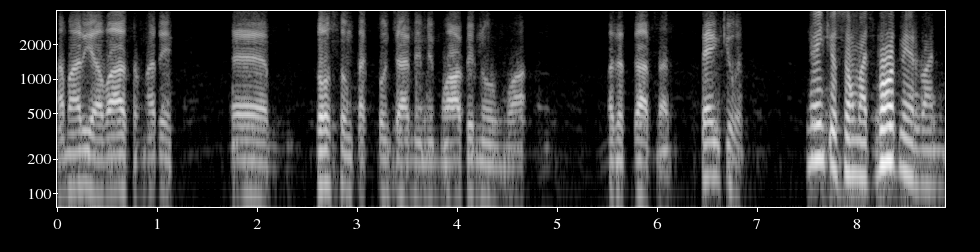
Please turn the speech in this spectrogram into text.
हमारी आवाज़ हमारे दोस्तों तक पहुँचाने में मुआविन मददगार sir thank you thank you so much बहुत मेहरबानी।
